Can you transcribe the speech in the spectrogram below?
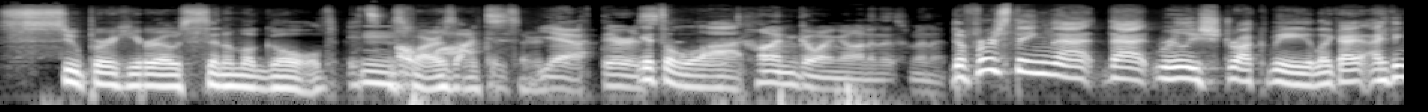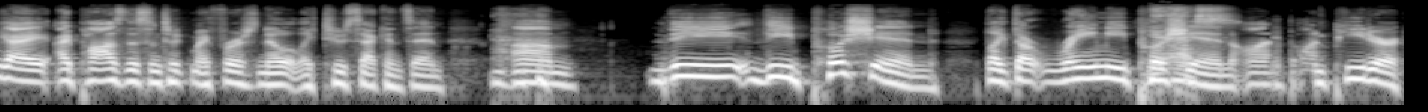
superhero cinema gold, It's as a far as I'm concerned. Yeah, there's It's a lot. ton going on in this minute. The first thing that that really struck me, like I, I think I I paused this and took my first note like two seconds in. Um, the the push in, like the Raimi push Yes. in on on Peter,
